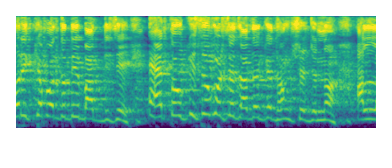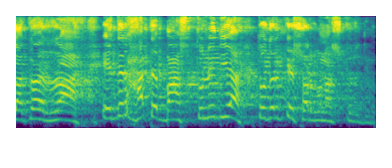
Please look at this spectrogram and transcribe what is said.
পরীক্ষা পদ্ধতি বাদ দিছে, এত কিছু করছে যাদেরকে ধ্বংসের জন্য। আল্লাহ কয়, রাখ, এদের হাতে বাঁশ তুলে দিয়া তোদেরকে সর্বনাশ করে দিব।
